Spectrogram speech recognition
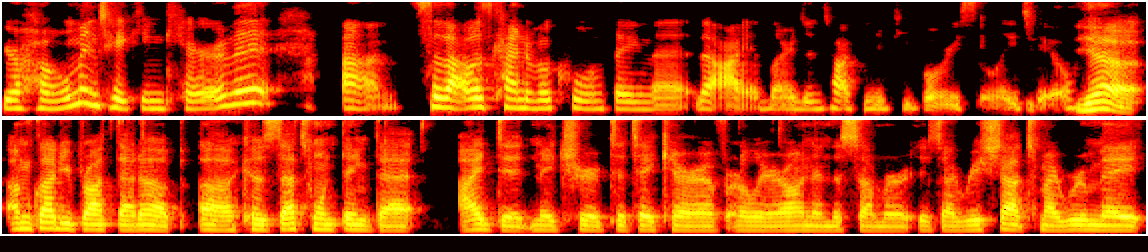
your home and taking care of it. Um, so that was kind of a cool thing that that I had learned in talking to people recently too. Yeah, I'm glad you brought that up because uh, that's one thing that I did make sure to take care of earlier on in the summer. Is I reached out to my roommate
